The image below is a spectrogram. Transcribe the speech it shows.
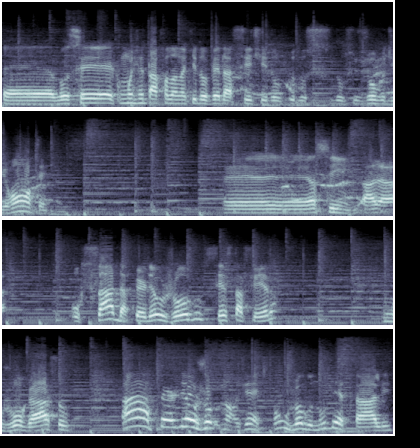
é, você, como a gente tá falando aqui do Veda City do, do, do jogo de ontem, é, assim, a, o Sada perdeu o jogo sexta-feira. Um jogaço. Ah, perdeu o jogo. Não, gente, foi um jogo no detalhe.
